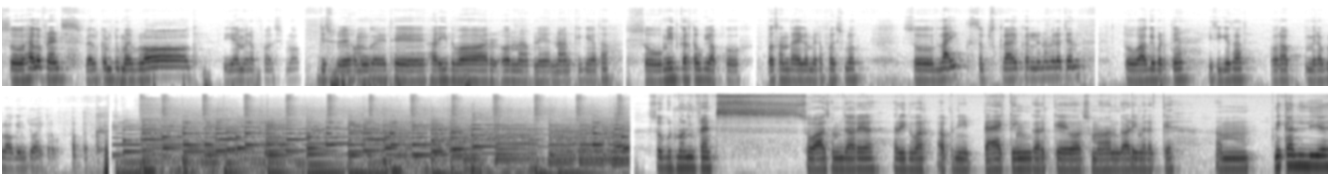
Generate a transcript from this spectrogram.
So hello friends welcome to my vlog यह मेरा first vlog जिसपे हम गए थे हरिद्वार और मैं अपने नानके गया था। सो so, उम्मीद करता हूँ कि आपको पसंद आएगा मेरा first vlog so like subscribe कर लेना मेरा चैनल तो आगे बढ़ते हैं इसी के साथ और आप मेरा व्लॉग एंजॉय करो। तब तक। So good morning friends so आज हम जा रहे हैं हरिद्वार अपनी पैकिंग करके और सामान गाड़ी में रख के। हम निकल लिए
